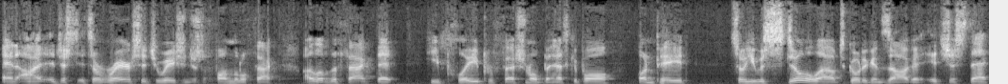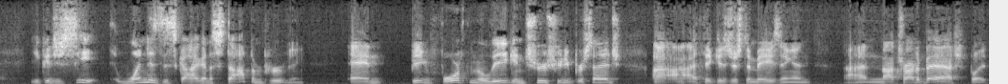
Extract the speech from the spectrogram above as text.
and I it just it's a rare situation. Just a fun little fact. I love the fact that He played professional basketball unpaid, so he was still allowed to go to Gonzaga. It's just that you could just see when is this guy going to stop improving? And being fourth in the league in true shooting percentage, I, I think is just amazing. And I'm not trying to bash, but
